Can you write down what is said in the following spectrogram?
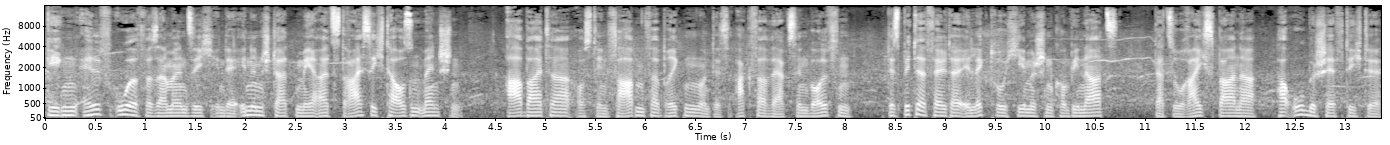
Gegen 11 Uhr versammeln sich in der Innenstadt mehr als 30.000 Menschen. Arbeiter aus den Farbenfabriken und des Aquawerks in Wolfen, des Bitterfelder Elektrochemischen Kombinats, dazu Reichsbahner, HO-Beschäftigte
